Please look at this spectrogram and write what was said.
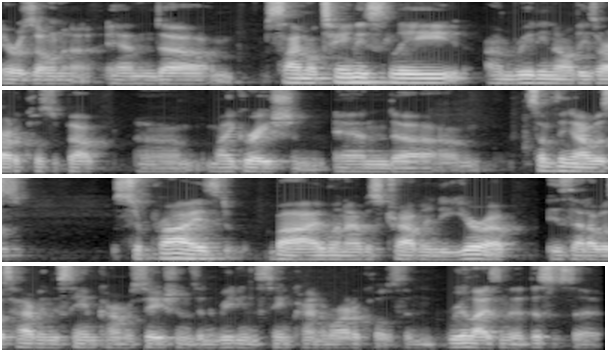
Arizona. And um, simultaneously, I'm reading all these articles about um, migration. And um, something I was surprised by when I was traveling to Europe is that I was having the same conversations and reading the same kind of articles and realizing that this is a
